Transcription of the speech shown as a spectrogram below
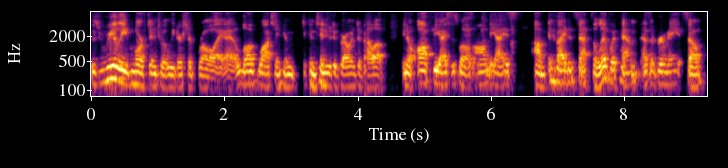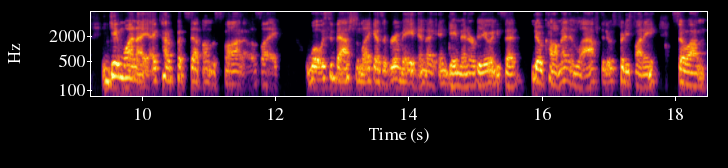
who's really morphed into a leadership role. I, I, love watching him to continue to grow and develop, you know, off the ice as well as on the ice. Um, invited Seth to live with him as a roommate. So in game one, I, I kind of put Seth on the spot. I was like, what was Sebastian like as a roommate in a in-game interview? And he said, no comment and laughed. And it was pretty funny. So um,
